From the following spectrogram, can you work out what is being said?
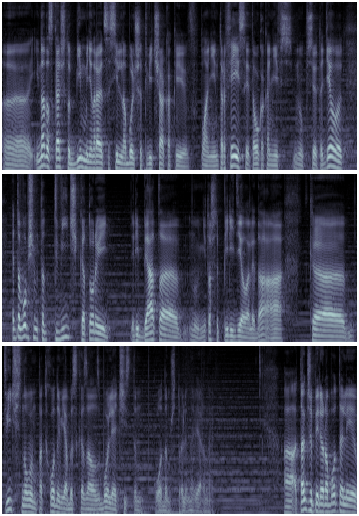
Э, и надо сказать, что BIM мне нравится сильно больше Твича, как и в плане интерфейса и того, как они ну, все это делают. Это, в общем-то, Twitch, который ребята, ну, не то что переделали, да, а к Twitch с новым подходом, я бы сказал, с более чистым кодом, что ли, наверное. А также переработали,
